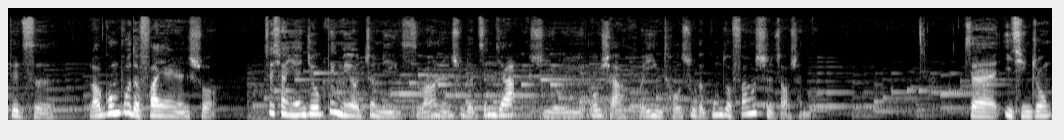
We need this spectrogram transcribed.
对此，劳工部的发言人说，这项研究并没有证明死亡人数的增加是由于欧夏回应投诉的工作方式造成的。在疫情中，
